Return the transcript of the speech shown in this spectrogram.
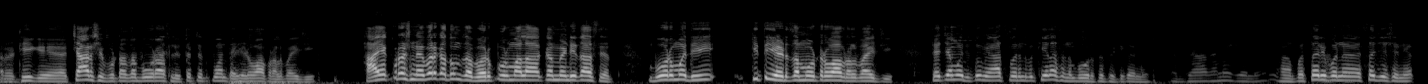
अरे ठीक आहे. चारशे फुटाचा बोर असले त्याच्यात कोणता हेड वापरायला पाहिजे? हा एक प्रश्न आहे बरं का तुमचा. भरपूर मला कमेंट येत असतात. बोरमध्ये किती हेडचा मोटर वापरायला पाहिजे? त्याच्यामध्ये तुम्ही आजपर्यंत केलं असं ना बोरचं फिट करणं ज्यादा नाही केले. हां पण तरी पण सजेशन एक.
